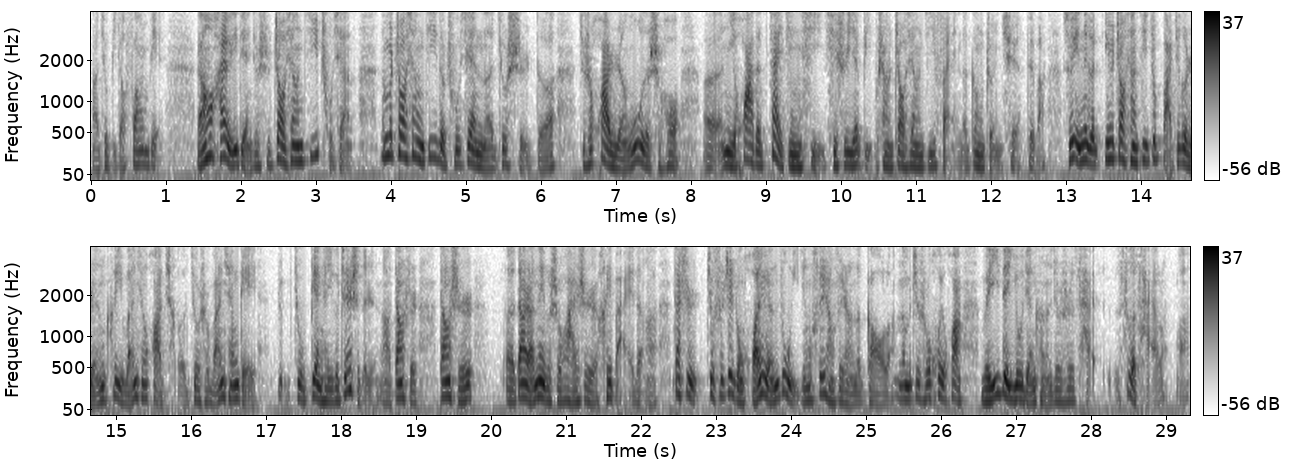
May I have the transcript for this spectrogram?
啊，就比较方便。然后还有一点就是照相机出现了。那么照相机的出现呢，就使得就是画人物的时候，呃，你画的再精细，其实也比不上照相机反映的更准确，对吧？所以那个因为照相机就把这个人可以完全画成，就是完全给就变成一个真实的人啊。当时当时。呃，当然那个时候还是黑白的啊，但是就是这种还原度已经非常非常的高了。那么这时候绘画唯一的优点可能就是彩色彩了啊，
